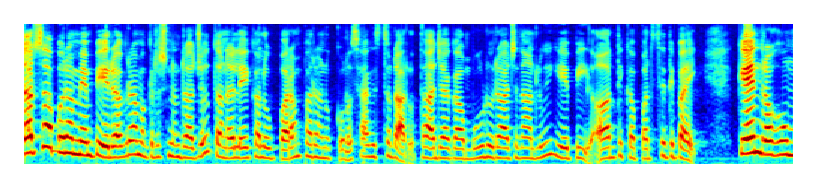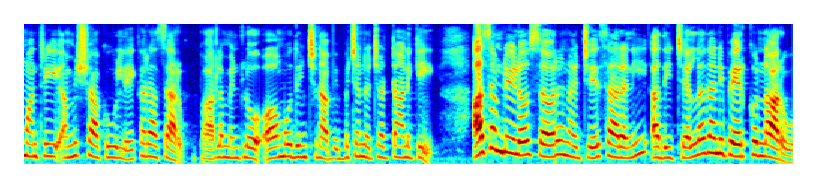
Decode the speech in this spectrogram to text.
నర్సాపురం ఎంపీ రఘురామకృష్ణరాజు తన లేఖలు పరంపరను కొనసాగిస్తున్నారు. తాజాగా మూడు రాజధానులు ఏపీ ఆర్థిక పరిస్థితిపై కేంద్ర హోంమంత్రి అమిత్ షాకు లేఖ రాశారు. పార్లమెంట్లో ఆమోదించిన విభజన చట్టానికి అసెంబ్లీలో సవరణ చేశారని అది చెల్లదని పేర్కొన్నారు.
